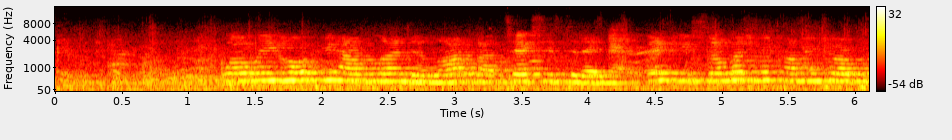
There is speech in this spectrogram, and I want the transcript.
Texas Well, we hope you have learned a lot about Texas today. Thank you so much for coming to our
